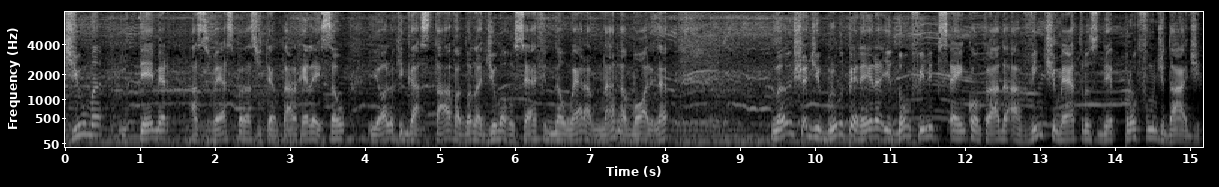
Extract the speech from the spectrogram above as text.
Dilma e Temer às vésperas de tentar reeleição. E olha o que gastava a dona Dilma Rousseff, não era nada mole, né? Lancha de Bruno Pereira e Dom Phillips é encontrada a 20 metros de profundidade.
